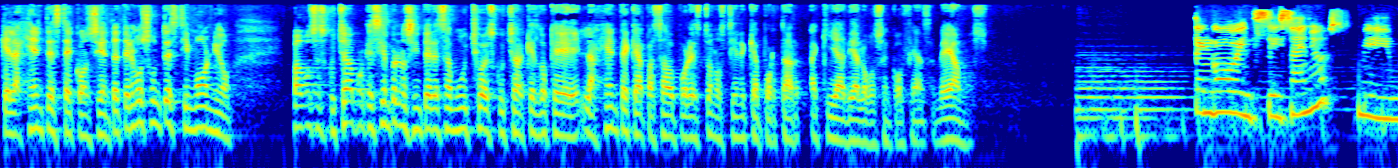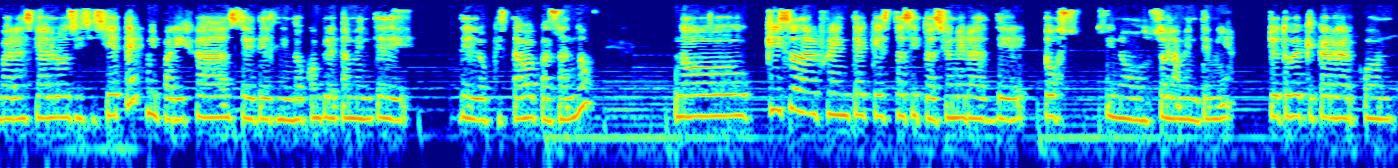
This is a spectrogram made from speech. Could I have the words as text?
que la gente esté consciente. Tenemos un testimonio. Vamos a escuchar porque siempre nos interesa mucho escuchar qué es lo que la gente que ha pasado por esto nos tiene que aportar aquí a Diálogos en Confianza. Veamos. Tengo 26 años, me embaracé a los 17, mi pareja se deslindó completamente de, de lo que estaba pasando. No quiso dar frente a que esta situación era de dos, sino solamente mía. Yo tuve que cargar con,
